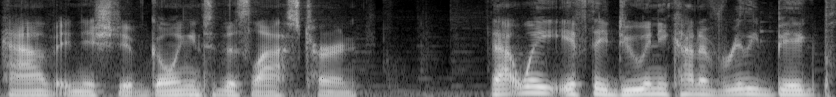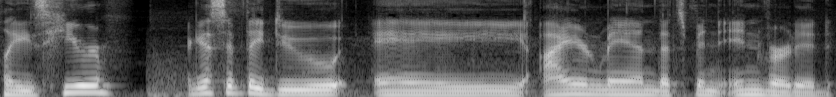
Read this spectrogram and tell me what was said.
have initiative going into this last turn. That way, if they do any kind of really big plays here, I guess if they do a Iron Man that's been inverted,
